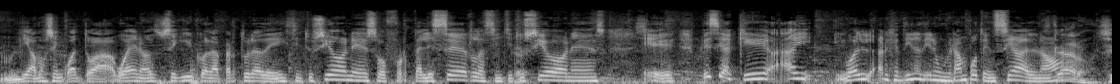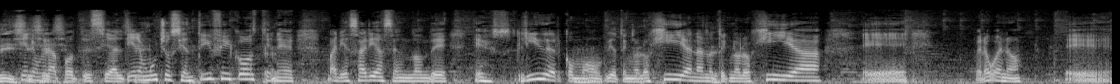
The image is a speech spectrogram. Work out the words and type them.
digamos, en cuanto a, bueno, seguir con la apertura de instituciones o fortalecer las instituciones, eh, pese a que hay, igual Argentina tiene un gran potencial, ¿no? Claro, sí, Tiene un gran potencial, tiene muchos científicos, tiene varias áreas en donde es líder como biotecnología, nanotecnología, eh, pero bueno, eh,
